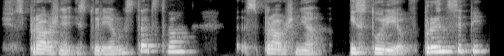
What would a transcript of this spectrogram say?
Що справжня історія мистецтва справжня історія, в принципі,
